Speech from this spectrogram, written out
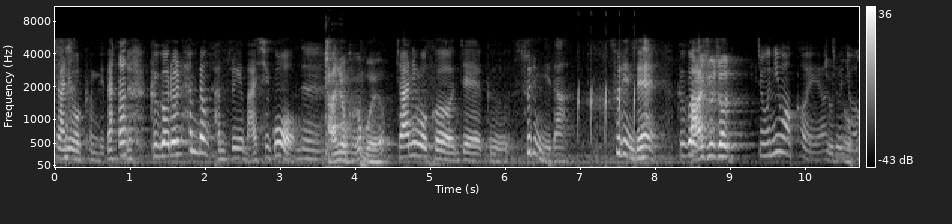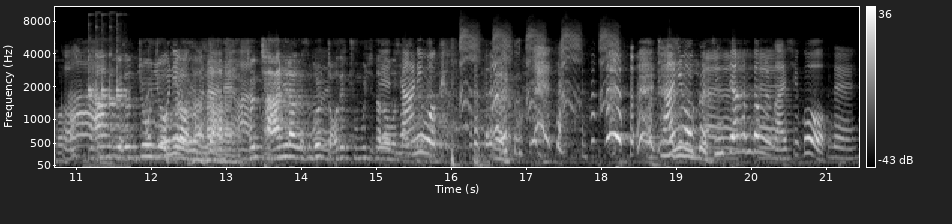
쟈니 워커입니다. 그거를 한 병 밤중에 마시고 네. 잔요커가 뭐예요? 쟈니 워커 이제 그 술입니다. 술인데 그걸 아저 저 조니 워커예요. 조니 조니 워커. 워커. 아. 한국에서는 조니 조니 워커라고 워커는 그러는데 알아요. 아. 전 잔이라 그래서 뭘 네. 어디 주무시다가 예, 본다고 쟈니 그래요. 워커. 쟈니 워커 진짜 한 병을 네. 마시고 네.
